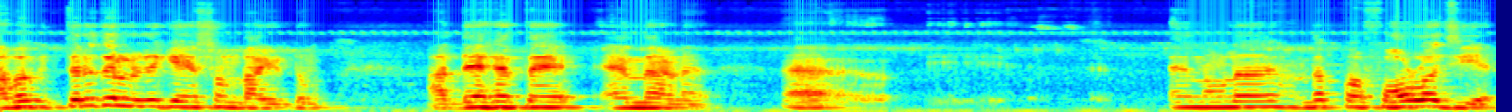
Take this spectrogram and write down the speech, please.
അപ്പം ഇത്തരത്തിലുള്ളൊരു കേസ് ഉണ്ടായിട്ടും അദ്ദേഹത്തെ എന്താണ് നമ്മൾ എന്താ ഫോളോ ചെയ്യാൻ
